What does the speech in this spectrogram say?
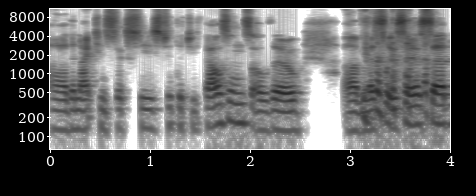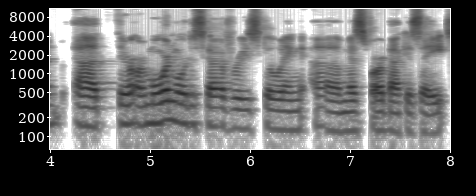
uh, the 1960s to the 2000s, although, um, as Lisa has said, uh, there are more and more discoveries going um, as far back as eight.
